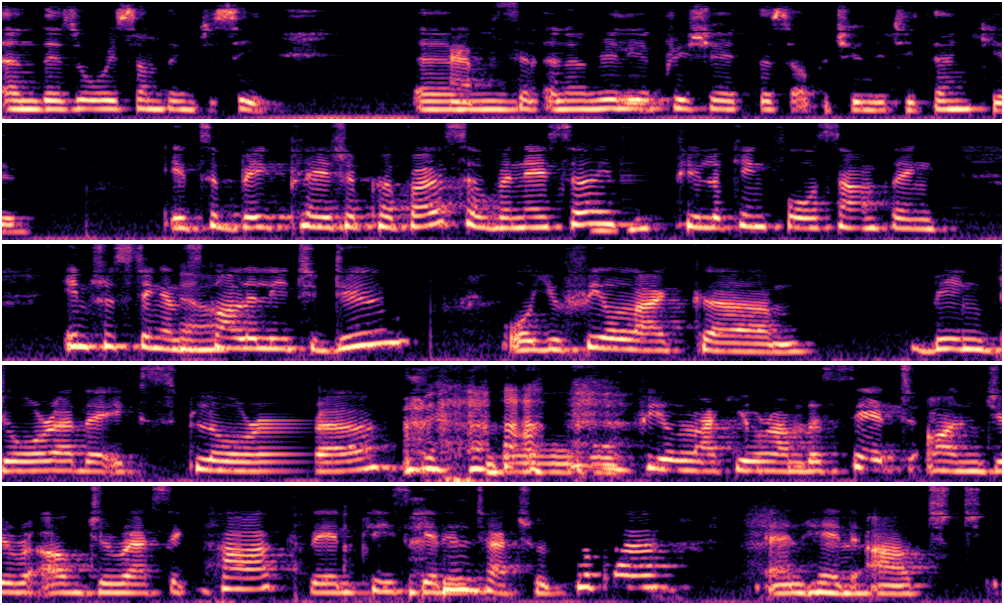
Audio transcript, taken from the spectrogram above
and there's always something to see. Um, absolutely. And I really appreciate this opportunity. Thank you. It's a big pleasure, Pippa. So, Vanessa, mm-hmm. if you're looking for something interesting and yeah. scholarly to do, or you feel like um, being Dora the Explorer, or, or, feel like you're on the set on of Jurassic Park, then please get in touch with Pippa and head out to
